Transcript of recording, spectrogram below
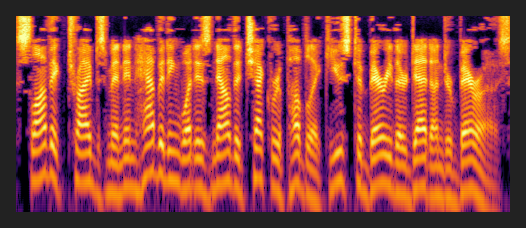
Slavic tribesmen inhabiting what is now the Czech Republic used to bury their dead under barrows.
